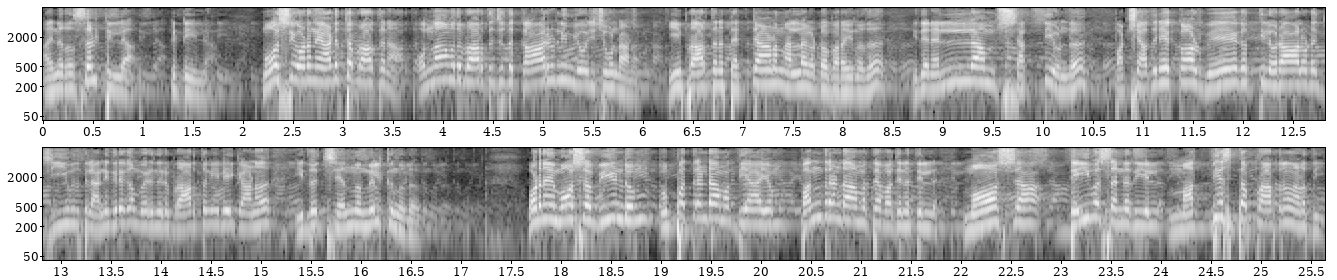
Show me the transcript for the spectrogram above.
അതിന് റിസൾട്ട് ഇല്ല കിട്ടിയില്ല. മോശ ഉടനെ അടുത്ത പ്രാർത്ഥന. ഒന്നാമത് പ്രാർത്ഥിച്ചത് കാരുണ്യം യോജിച്ചുകൊണ്ടാണ്. ഈ പ്രാർത്ഥന തെറ്റാണെന്നല്ല കേട്ടോ പറയുന്നത്. ഇതിനെല്ലാം ശക്തിയുണ്ട്. പക്ഷെ അതിനേക്കാൾ വേഗത്തിൽ ഒരാളുടെ ജീവിതത്തിൽ അനുഗ്രഹം വരുന്ന ഒരു പ്രാർത്ഥനയിലേക്കാണ് ഇത് ചെന്ന് നിൽക്കുന്നത്. ഉടനെ മോശ വീണ്ടും മുപ്പത്തിരണ്ടാം അധ്യായം പന്ത്രണ്ടാമത്തെ വചനത്തിൽ മോശ ദൈവസന്നതിയിൽ മധ്യസ്ഥ പ്രാർത്ഥന നടത്തി.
